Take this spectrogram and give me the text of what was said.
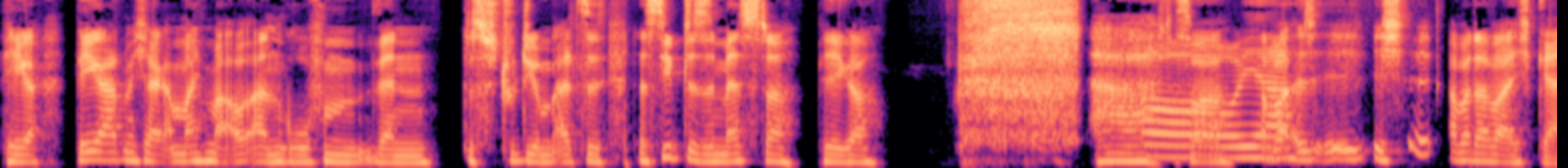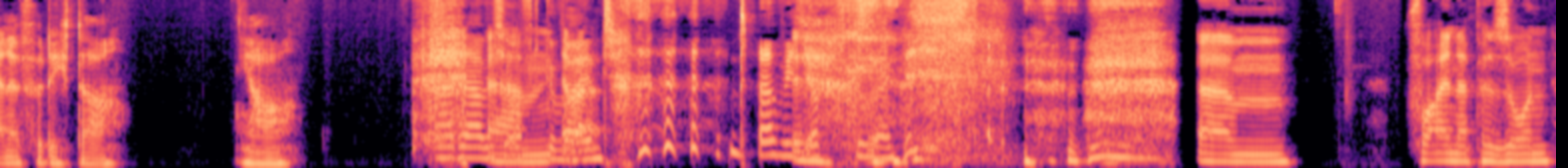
Pega, Pega hat mich ja manchmal auch angerufen, wenn das Studium, als das siebte Semester, Pega. Ah, das Oh, war, ja. aber ich, ich, aber da war ich gerne für dich da. Ja. Ah, da habe ich Ähm, oft aber- geweint. da habe ich oft geweint. ähm, vor einer Person,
